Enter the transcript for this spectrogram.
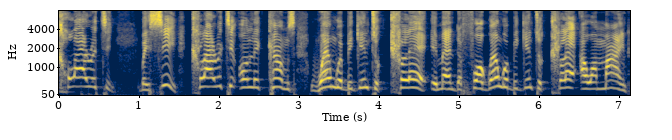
clarity. But see, clarity only comes when we begin to clear, amen, the fog, when we begin to clear our mind,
